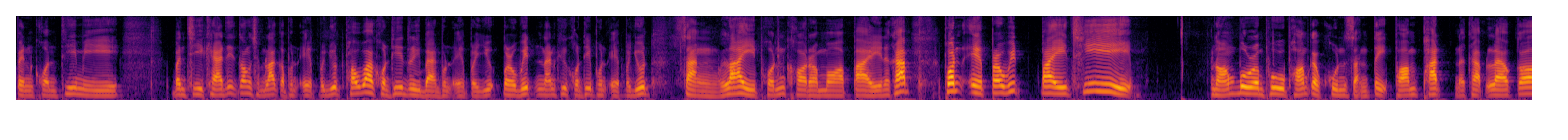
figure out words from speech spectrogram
เป็นคนที่มีบัญชีแคร์ที่ต้องชำระกับพลเอกประยุทธ์เพราะว่าคนที่รีแบรนด์พลเอกประยุทธ์ประวิทย์นั้นคือคนที่พลเอกประยุทธ์สั่งไล่พ้นคอรมอไปนะครับพลเอกประวิทย์ไปที่ หนองบูรมพูพร้อมกับคุณสันติพร้อมพัฒน์นะครับ แล้วก็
